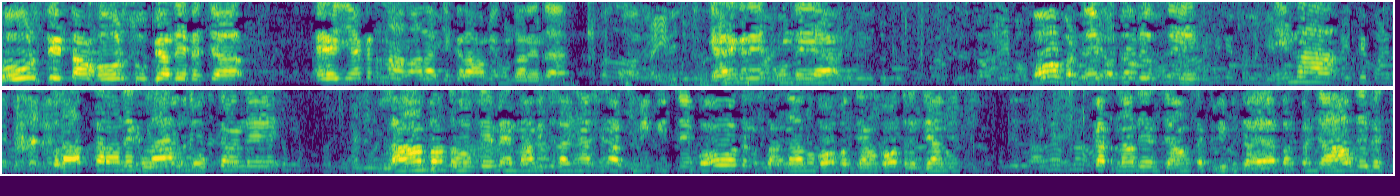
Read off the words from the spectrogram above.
ਹੋਰ ਸਟੇਟਾਂ, ਹੋਰ ਸੂਬਿਆਂ ਦੇ ਵਿੱਚ ਇਹੋ ਜਿਹੀਆਂ ਘਟਨਾਵਾਂ ਦਾ ਜ਼ਿਕਰ ਆਮ ਹੀ ਹੁੰਦਾ ਰਹਿੰਦਾ ਗੈਂਗ ਰੇਪ ਹੁੰਦੇ ਆ। ਬਹੁਤ ਵੱਡੇ ਪੱਧਰ ਦੇ ਉੱਤੇ ਇਹਨਾਂ ਬਲਾਤਕਾਰਾਂ ਦੇ ਖਿਲਾਫ ਲੋਕਾਂ ਨੇ ਲਾਮਬੰਦ ਹੋ ਕੇ ਮਹਿਮਾ ਵੀ ਚਲਾਈਆਂ ਸੰਘਰਸ਼ ਵੀ ਕੀਤੇ, ਬਹੁਤ ਇਨਸਾਨਾਂ ਨੂੰ, ਬਹੁਤ ਬੰਦਿਆਂ ਨੂੰ, ਬਹੁਤ ਦਰਿੰਦਿਆਂ ਨੂੰ ਘਟਨਾ ਦੇ ਅੰਜਾਮ ਤੱਕ ਵੀ ਪਹੁੰਚਾਇਆ। ਪਰ ਪੰਜਾਬ ਦੇ ਵਿੱਚ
